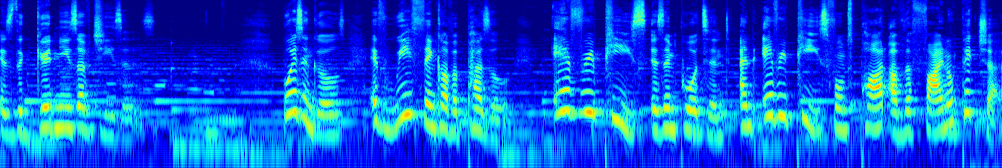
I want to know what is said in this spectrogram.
is the good news of Jesus. Boys and girls, if we think of a puzzle, every piece is important and every piece forms part of the final picture.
